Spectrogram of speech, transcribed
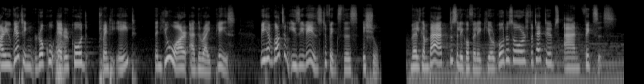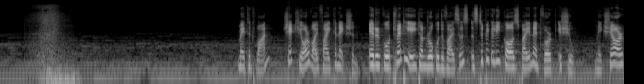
Are you getting Roku ah. error code 28? Then you are at the right place. We have got some easy ways to fix this issue. Welcome back to Silicophilic, your go-to source for tech tips and fixes. Method 1. Check your Wi-Fi connection. Error code 28 on Roku devices is typically caused by a network issue. Make sure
